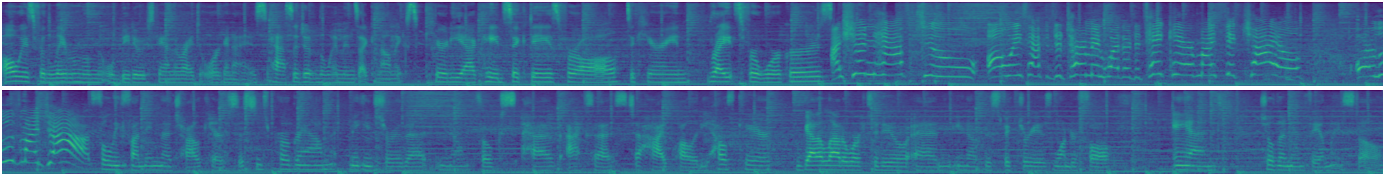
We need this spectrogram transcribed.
Always for the labor movement will be to expand the right to organize. Passage of the Women's Economic Security Act, paid sick days for all, securing rights for workers. I shouldn't have to always have to determine whether to take care of my sick child or lose my job. Fully funding the child care assistance program, making sure that you know folks have access to high quality health care. We've got a lot of work to do and you know this victory is wonderful and children and families still,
